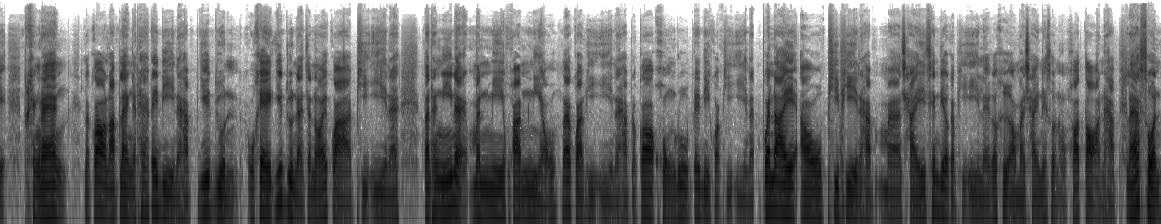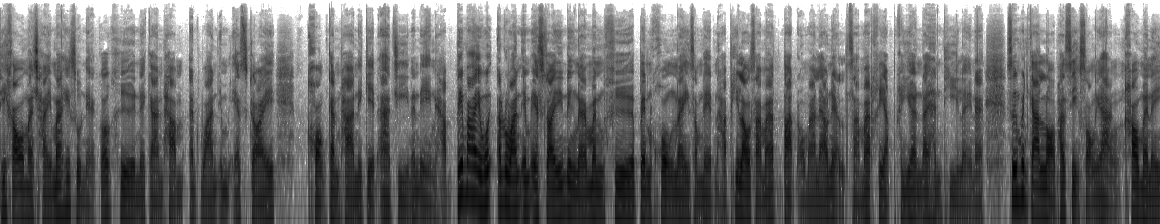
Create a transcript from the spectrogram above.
แข็งแรง แล้วก็รับแรงกระแทกได้ดีนะครับ ยืดหยุ่น โอเค ยืดหยุ่นอาจจะน้อยกว่า PE นะ แต่ทั้งนี้เนี่ยมันมีความเหนียวมากกว่า PE นะครับ แล้วก็คงรูปได้ดีกว่า PE นะวันใดเอา PP นะครับมาใช้เช่นเดียวกับ PE เลยก็คือเอามาใช้ในส่วนของข้อต่อนะครับ และส่วนที่เขาเอามาใช้มากที่สุดเนี่ยก็คือในการทำ Advanced MS Joint ของกันพาในเกรด RG นั่นเองนะครับที่บาย Advanced MS Joy นิดนึงนะ มันคือเป็นโครงในสำเร็จนะครับ ที่เราสามารถตัดออกมาแล้วเนี่ย สามารถขยับเขยื่อนได้ทันทีเลยนะ ซึ่งเป็นการหล่อพลาสติก 2 อย่างเข้ามาใน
